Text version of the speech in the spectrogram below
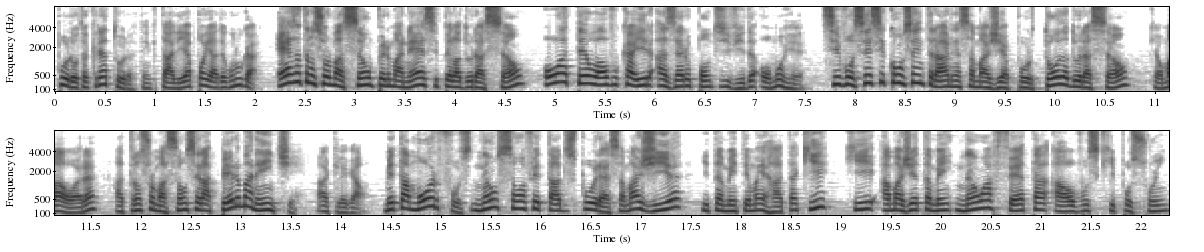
por outra criatura, tem que estar ali apoiado em algum lugar. Essa transformação permanece pela duração ou até o alvo cair a zero pontos de vida ou morrer. Se você se concentrar nessa magia por toda a duração, que é uma hora, a transformação será permanente. Ah, que legal. Metamorfos não são afetados por essa magia, e também tem uma errata aqui, que a magia também não afeta alvos que possuem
